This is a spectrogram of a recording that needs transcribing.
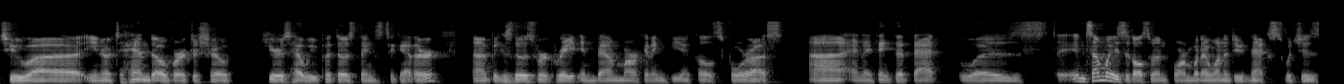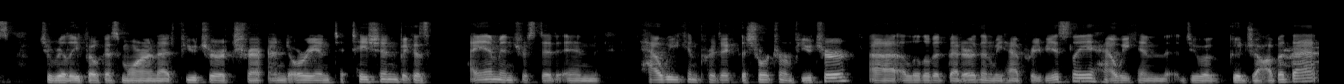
to uh, you know to hand over to show here's how we put those things together uh, because those were great inbound marketing vehicles for us uh, and i think that that was in some ways it also informed what i want to do next which is to really focus more on that future trend orientation because i am interested in how we can predict the short term future uh, a little bit better than we have previously, how we can do a good job at that,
